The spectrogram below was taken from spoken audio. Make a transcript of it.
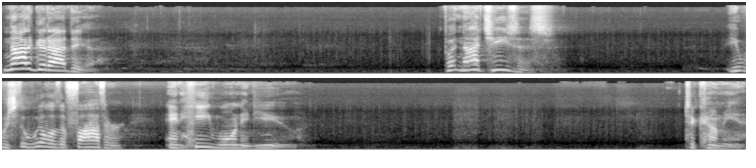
Not a good idea. But not Jesus. It was the will of the Father and He wanted you to come in.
